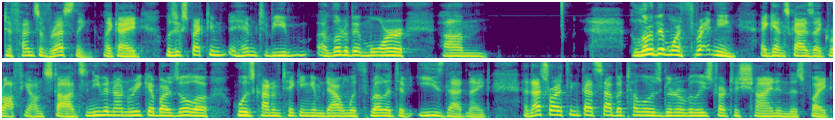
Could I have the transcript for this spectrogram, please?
defensive wrestling. Like I was expecting him to be a little bit more. Um, a little bit more threatening against guys like Raufeon Stots and even Enrique Barzola, who was kind of taking him down with relative ease that night. And that's where I think that Sabatello is going to really start to shine in this fight.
